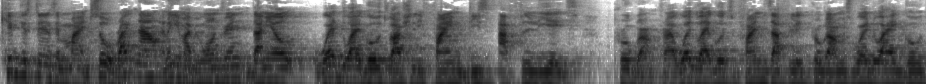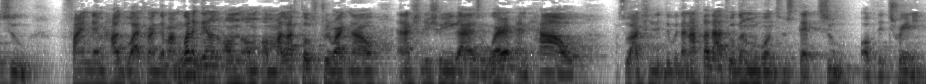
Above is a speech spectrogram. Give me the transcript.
keep these things in mind. So right now, I know you might be wondering, Daniel, where do I go to actually find these affiliate programs, right? Where do I go to find these affiliate programs? Where do I go to find them? How do I find them? I'm gonna get on, on, on my laptop screen right now and actually show you guys where and how to actually do it. And after that, we're gonna move on to step two of the training.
